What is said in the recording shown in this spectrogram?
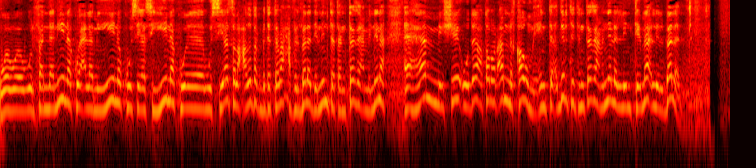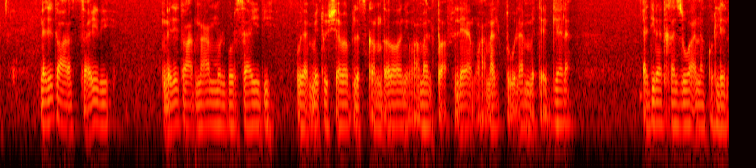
و... والفنانينك وإعلاميينك وسياسيينك و... والسياسة اللي حضرتك بتتبعها في البلد ان أنت تنتزع مننا. أهم شيء وده يعتبر أمن قومي أنت قدرت تنتزع مننا الانتماء للبلد. ناديته على الصعيدي. وناديته على ابن عمه البورسعيدي ولميته الشباب الإسكندراني وعملت أفلام وعملت لمة رجاله أدينا اتخزوقنا كلنا.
